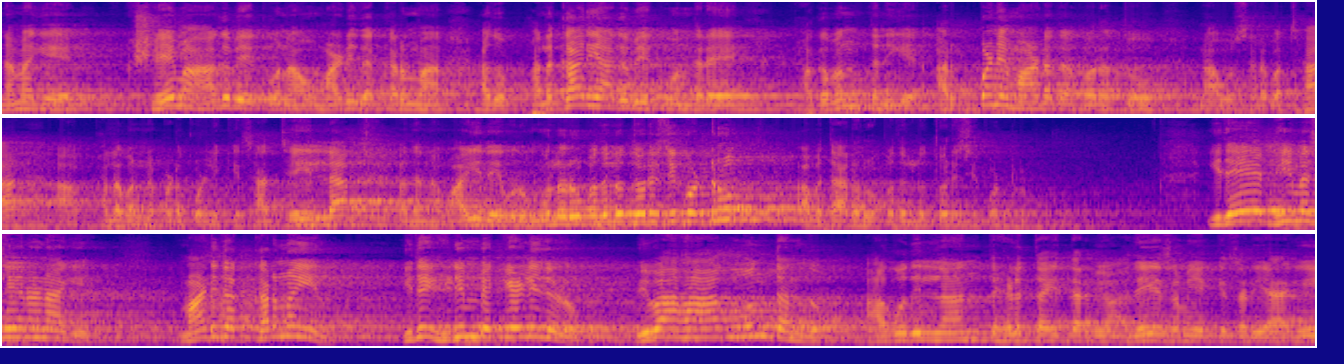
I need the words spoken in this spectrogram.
ನಮಗೆ ಕ್ಷೇಮ ಆಗಬೇಕು, ನಾವು ಮಾಡಿದ ಕರ್ಮ ಅದು ಫಲಕಾರಿಯಾಗಬೇಕು ಅಂದರೆ ಭಗವಂತನಿಗೆ ಅರ್ಪಣೆ ಮಾಡದ ಹೊರತು ನಾವು ಸರ್ವಥಾ ಆ ಫಲವನ್ನು ಪಡ್ಕೊಳ್ಳಿಕ್ಕೆ ಸಾಧ್ಯ ಇಲ್ಲ. ಅದನ್ನು ವಾಯುದೇವರು ಮೂಲ ರೂಪದಲ್ಲೂ ತೋರಿಸಿಕೊಟ್ರು, ಅವತಾರ ರೂಪದಲ್ಲೂ ತೋರಿಸಿಕೊಟ್ರು. ಇದೇ ಭೀಮಸೇನನಾಗಿ ಮಾಡಿದ ಕರ್ಮ ಏನು? ಇದೇ ಹಿಡಿಂಬೆ ಕೇಳಿದಳು. ವಿವಾಹ ಆಗುವಂತಂದು ಆಗುವುದಿಲ್ಲ ಅಂತ ಹೇಳ್ತಾ ಇದ್ದಾರೆ. ಅದೇ ಸಮಯಕ್ಕೆ ಸರಿಯಾಗಿ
